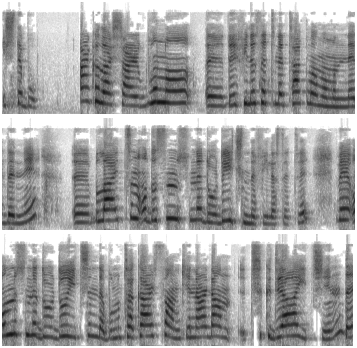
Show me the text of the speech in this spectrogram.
İşte bu. Arkadaşlar bunu e, defile setine takmamamın nedeni e, Blight'ın odasının üstünde durduğu için defile seti. Ve onun üstünde durduğu için de bunu takarsam kenardan çıkacağı için de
